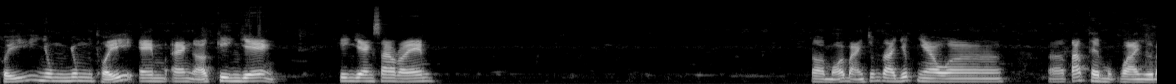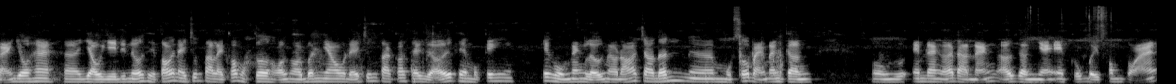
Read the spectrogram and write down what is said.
thủy nhung nhung thủy em đang ở kiên giang. Kiên giang sao rồi em? Rồi mỗi bạn chúng ta giúp nhau uh, Ờ, uh, táp thêm một vài người bạn vô ha. Uh, giàu gì đi nữa thì tối nay chúng ta lại có một cơ hội ngồi bên nhau để chúng ta có thể gửi thêm một cái cái nguồn năng lượng nào đó cho đến uh, một số bạn đang cần. Em đang ở Đà Nẵng ở gần nhà em cũng bị phong tỏa.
